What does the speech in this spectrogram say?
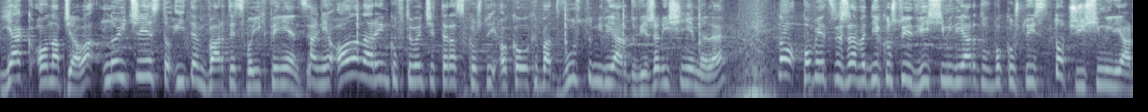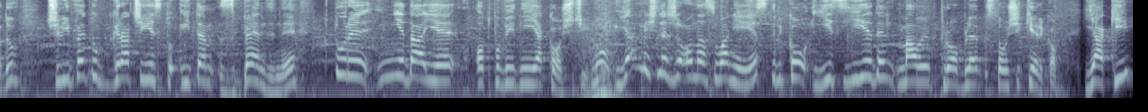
jak ona działa, no i czy jest to item warty swoich pieniędzy. Ale ona na rynku w tym momencie teraz kosztuje około chyba 200 miliardów, jeżeli się nie mylę. No, powiedzmy, że nawet nie kosztuje 200 miliardów, bo kosztuje 130 miliardów, czyli według graczy jest to item zbędny, który nie daje odpowiedniej jakości. No, ja myślę, że ona zła nie jest, tylko jest jeden mały problem z tą siekierką. Jaki?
